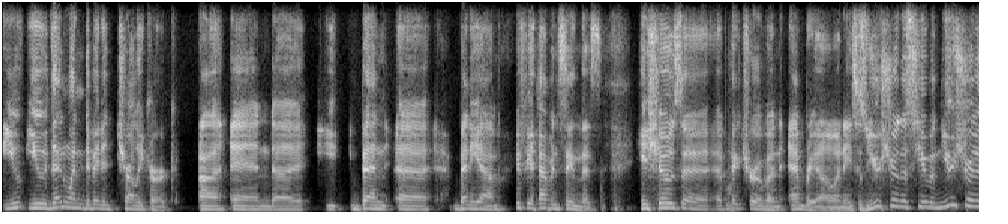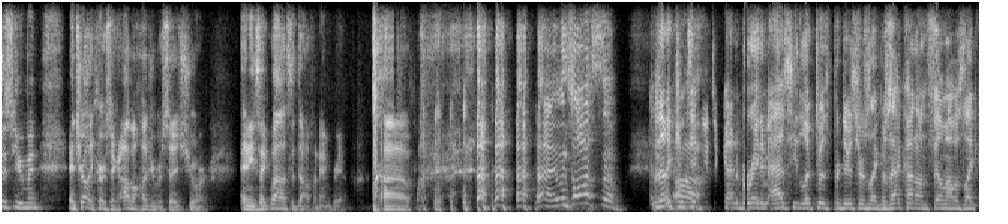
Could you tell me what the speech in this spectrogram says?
you you then went and debated Charlie Kirk, uh, and uh, Ben uh, Benny M. If you haven't seen this, he shows a, a, picture of an embryo and he says, "You sure this human? You sure this human?" And Charlie Kirk's like, "I'm 100 percent sure." And he's like, "Well, it's a dolphin embryo." Uh, it was awesome. And then I continued uh, to kind of berate him as he looked to his producers, like, "Was that caught on film?" I was like,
